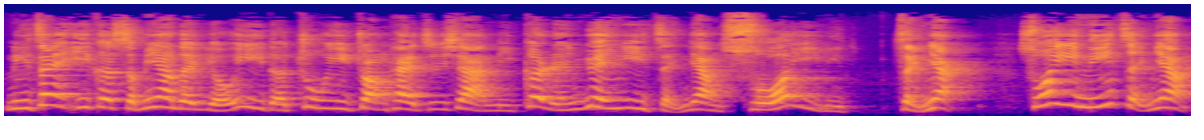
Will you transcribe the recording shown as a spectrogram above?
你在一个什么样的有意的注意状态之下，你个人愿意怎样，所以你怎样，所以你怎样。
